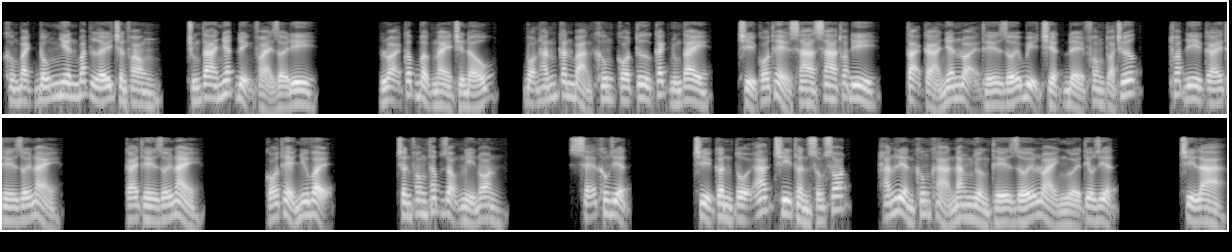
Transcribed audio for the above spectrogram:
Không bạch đống nhiên bắt lấy Trần Phong, chúng ta nhất định phải rời đi. Loại cấp bậc này chiến đấu, bọn hắn căn bản không có tư cách đúng tay, chỉ có thể xa xa thoát đi, tại cả nhân loại thế giới bị triệt để phong tỏa trước, thoát đi cái thế giới này. Cái thế giới này, có thể như vậy. Trần Phong thấp giọng nỉ non. Sẽ không diệt. Chỉ cần tội ác chi thần sống sót, hắn liền không khả năng nhường thế giới loài người tiêu diệt. Chỉ là,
